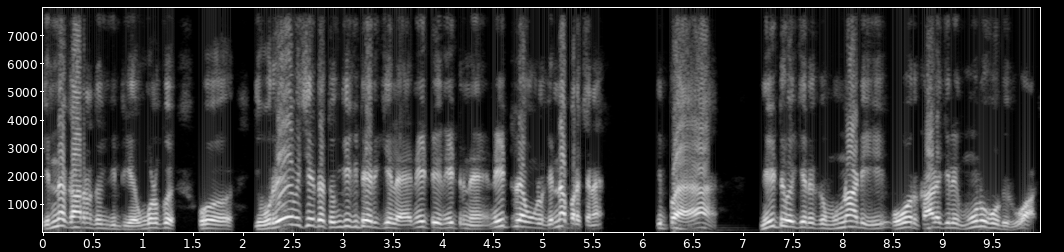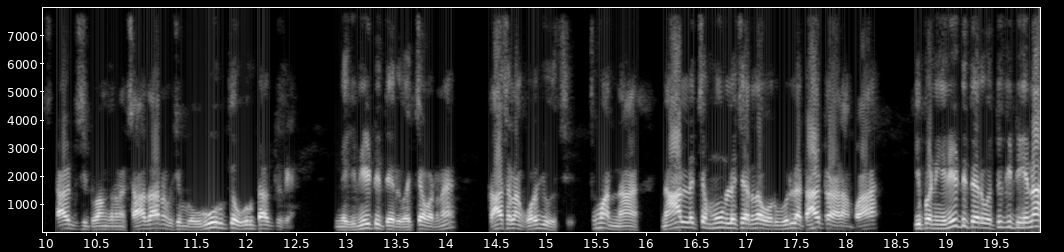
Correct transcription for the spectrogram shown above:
என்ன காரணம் தொங்கிக்கிட்டு உங்களுக்கு ஒ- ஒரே விஷயத்த தொங்கிக்கிட்டே இருக்கீல நீட்டு நீட்டுன்னு நீட்டுல உங்களுக்கு என்ன பிரச்சனை? இப்ப நீட்டு வைக்கிறதுக்கு முன்னாடி ஒவ்வொரு காலேஜ்லயும் மூணு கோடி ரூபா டாக்டர் சீட் வாங்குறாங்க. சாதாரண விஷயம் ஒரு ஊருக்கே ஒரு டாக்டர். இன்னைக்கு நீட்டு தேர்வு வச்ச உடனே காசெல்லாம் குறைஞ்சி வச்சு சும்மா நான் நாலு லட்சம் மூணு லட்சம் இருந்தால் ஒரு ஊரில் டாக்டர் ஆகலாம்ப்பா. இப்போ நீங்கள் நீட்டு தேர்வை தூக்கிட்டீங்கன்னா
